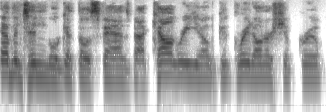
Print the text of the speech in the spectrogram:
Edmonton will get those fans back. Calgary, you know, great ownership group,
